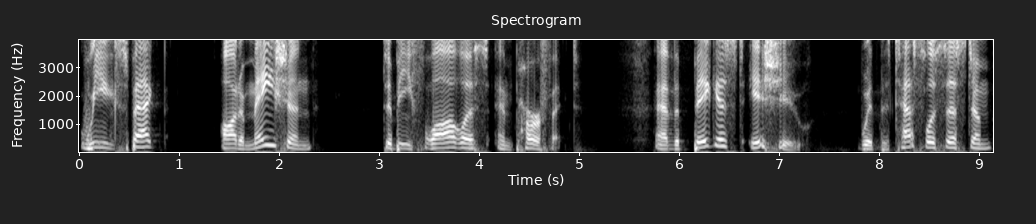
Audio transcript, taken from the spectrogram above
we expect automation to be flawless and perfect. Now, the biggest issue with the Tesla system,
